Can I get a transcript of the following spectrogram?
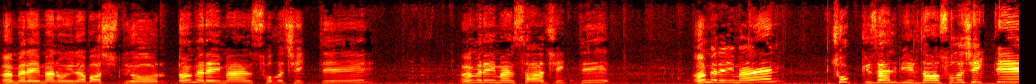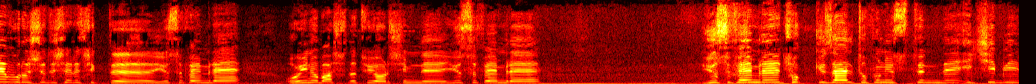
Ömer Eymen oyuna başlıyor. Ömer Eymen sola çekti. Ömer Eymen sağa çekti. Ömer Eymen çok güzel bir daha sola çekti. Vuruşu dışarı çıktı. Yusuf Emre oyunu başlatıyor şimdi. Yusuf Emre Yusuf Emre çok güzel topun üstünde 2-1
